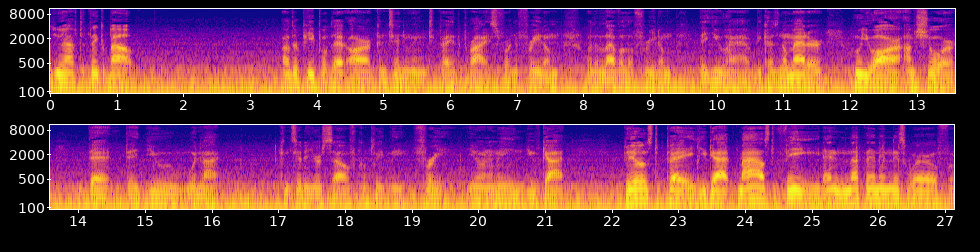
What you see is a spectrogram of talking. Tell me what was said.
you have to think about other people that are continuing to pay the price for the freedom or the level of freedom that you have. Because no matter who you are I'm sure that that you would not consider yourself completely free. You know what I mean? You've got bills to pay you got mouths to feed and nothing in this world for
